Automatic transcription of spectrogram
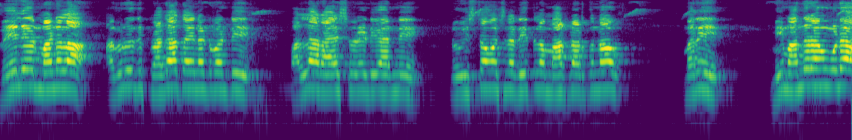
వేలేరు మండల అభివృద్ధి ప్రదాత అయినటువంటి పల్లా రాజేశ్వరరెడ్డి గారిని నువ్వు ఇష్టం వచ్చిన రీతిలో మాట్లాడుతున్నావు. మరి మేమందరం కూడా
